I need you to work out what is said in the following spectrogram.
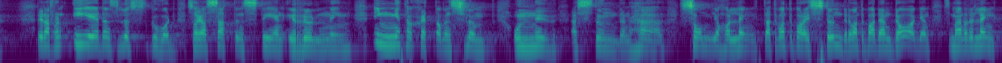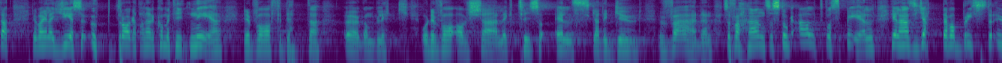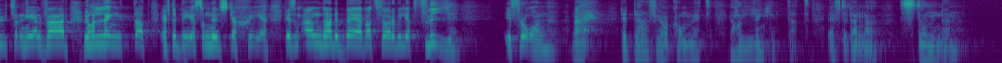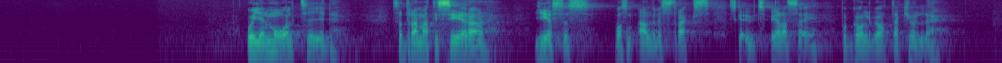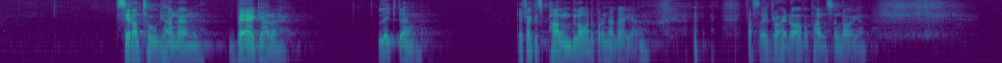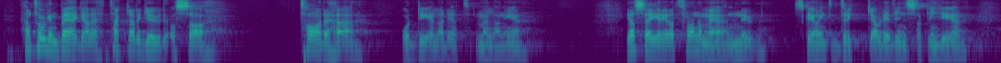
Redan från Edens lustgård så har jag satt en sten i rullning. Inget har skett av en slump och nu är stunden här som jag har längtat. Det var inte bara i stunden, det var inte bara den dagen som han hade längtat. Det var hela Jesu uppdrag att han hade kommit hit ner. Det var för detta ögonblick och det var av kärlek, ty så älskade Gud världen. Så för han så stod allt på spel. Hela hans hjärta var brister ut för en hel värld. Jag har längtat efter det som nu ska ske. Det som andra hade bävat för och velat fly ifrån. Nej, det är därför jag har kommit. Jag har längtat efter denna stunden. Och i en måltid så dramatiserar Jesus vad som alldeles strax ska utspela sig på Golgata kulle. Sedan tog han en bägare, lik den. Det är faktiskt palmblad på den här bägaren. Passar ju bra idag på palmsöndagen. Han tog en bägare, tackade Gud och sa Ta det här och dela det mellan er. Jag säger er att från och med nu ska jag inte dricka av det vinstocken ger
